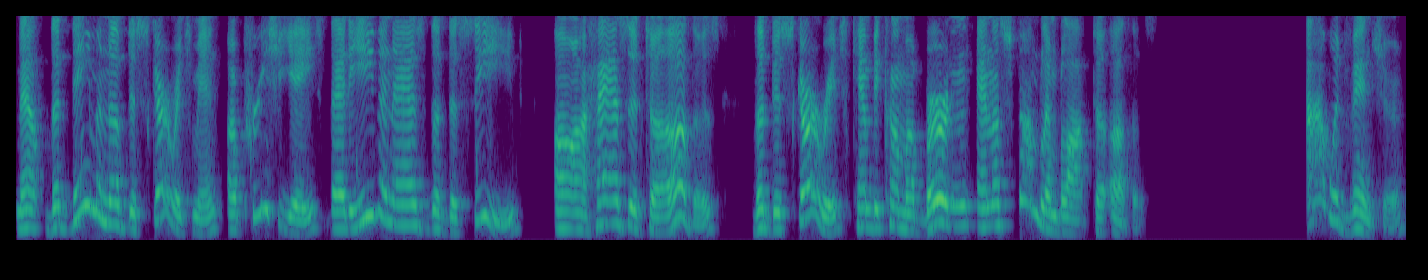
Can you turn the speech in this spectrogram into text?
Now, the demon of discouragement appreciates that even as the deceived are a hazard to others, the discouraged can become a burden and a stumbling block to others. I would venture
